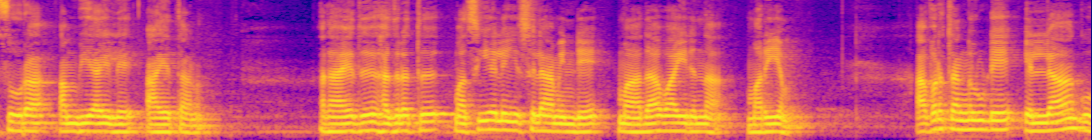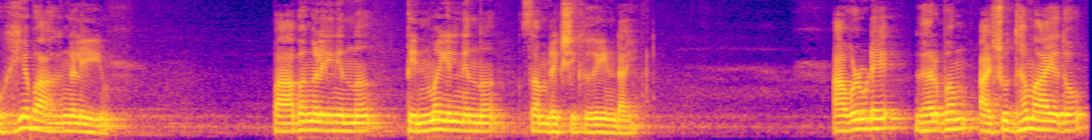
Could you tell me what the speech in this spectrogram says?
സൂറ അംബിയയിലെ ആയത്താണ്. അതായത് ഹസ്രത്ത് മസീ അലി ഇസ്ലാമിന്റെ മാതാവായിരുന്ന മറിയം. അവർ തങ്ങളുടെ എല്ലാ ഗുഹ്യഭാഗങ്ങളെയും പാപങ്ങളിൽ നിന്ന് തിന്മയിൽ നിന്ന് സംരക്ഷിക്കുകയുണ്ടായി. അവളുടെ ഗർഭം അശുദ്ധമായതോ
